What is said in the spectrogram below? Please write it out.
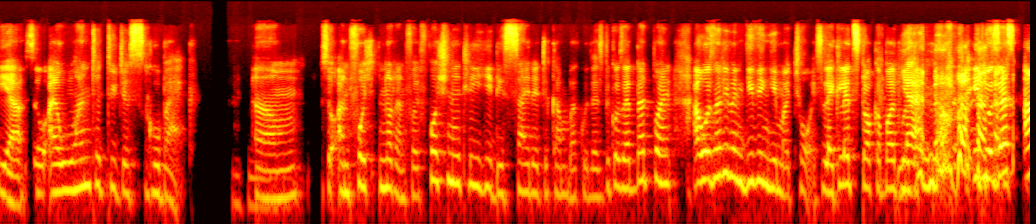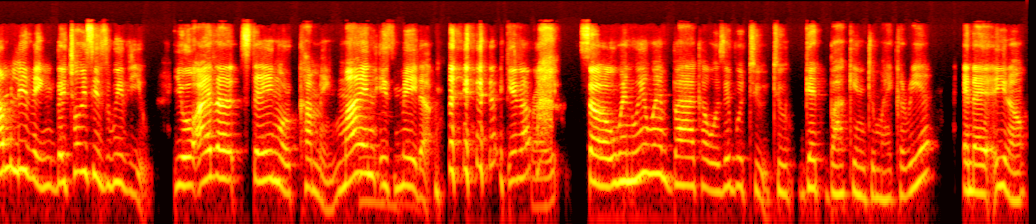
yeah. So I wanted to just go back. Mm-hmm. Um, so unfortunately not unfortunately he decided to come back with us because at that point i was not even giving him a choice. Like let's talk about yeah no. it was just i'm leaving. The choice is with you. You're either staying or coming. Mine mm. is made up. You know? Right. So when we went back i was able to to get back into my career and i you know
